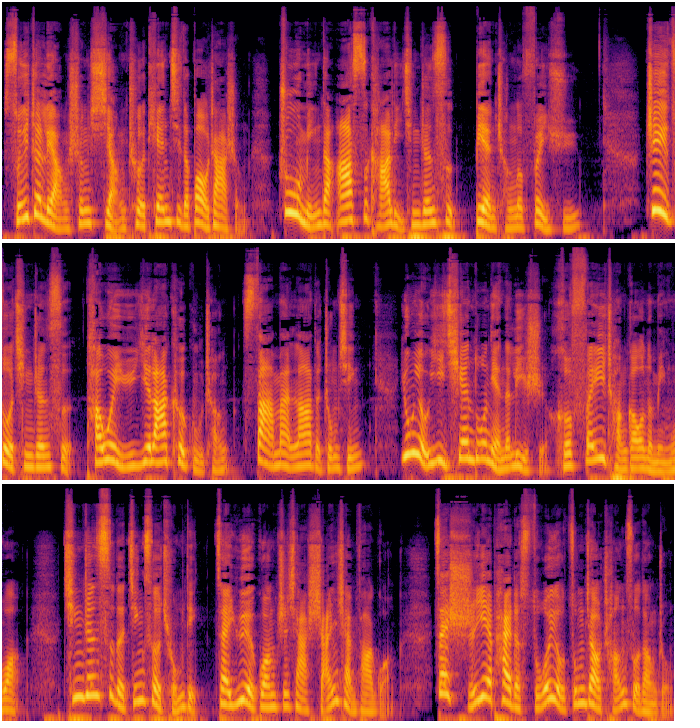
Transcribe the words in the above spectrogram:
随着两声响彻天际的爆炸声，著名的阿斯卡里清真寺变成了废墟。这座清真寺，它位于伊拉克古城萨曼拉的中心。拥有一千多年的历史和非常高的名望，清真寺的金色穹顶在月光之下闪闪发光，在什叶派的所有宗教场所当中，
